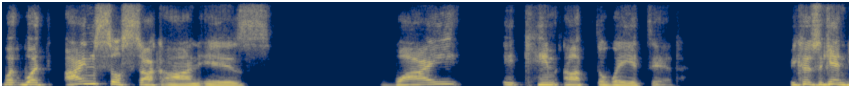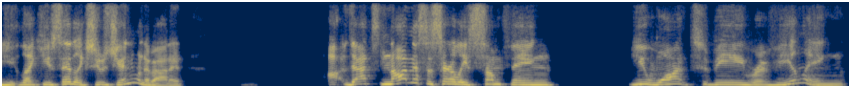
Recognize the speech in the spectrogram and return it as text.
what what I'm still stuck on is why it came up the way it did. Because again, you, like you said, like she was genuine about it. Uh, that's not necessarily something you want to be revealing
